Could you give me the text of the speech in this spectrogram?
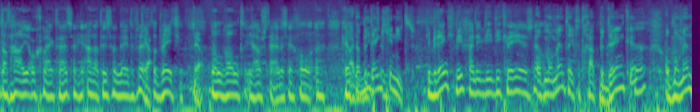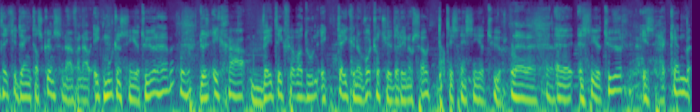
dat haal je ook gelijk eruit. zeg je, ah, dat is René de. Ja. Dat weet je. Ja. Want, want jouw stijl is echt wel uh, heel Maar dat bedenk je niet. Die bedenk je niet, maar die, die, die creëer je zelf. Op het moment dat je het gaat bedenken, ja. op het moment dat je denkt als kunstenaar van nou, ik moet een signatuur hebben. Mm -hmm. Dus ik ga, weet ik veel wat doen, ik teken een worteltje erin of zo. Dat is geen signatuur. Nee, nee, nee. Uh, een signatuur is herkenbaar.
